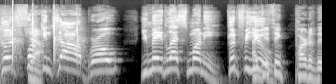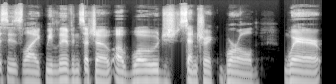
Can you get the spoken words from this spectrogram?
Good fucking job, bro. You made less money. Good for you. I do think part of this is like we live in such a, a Woj centric world where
